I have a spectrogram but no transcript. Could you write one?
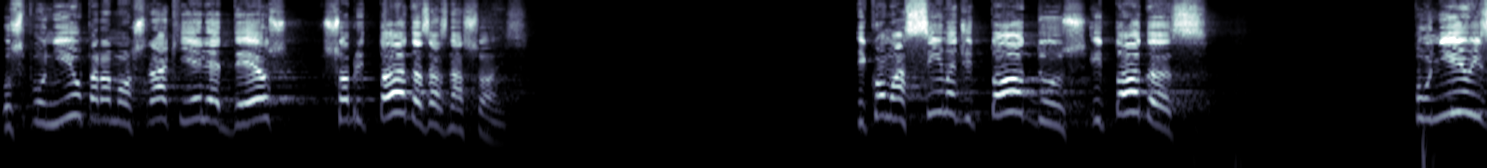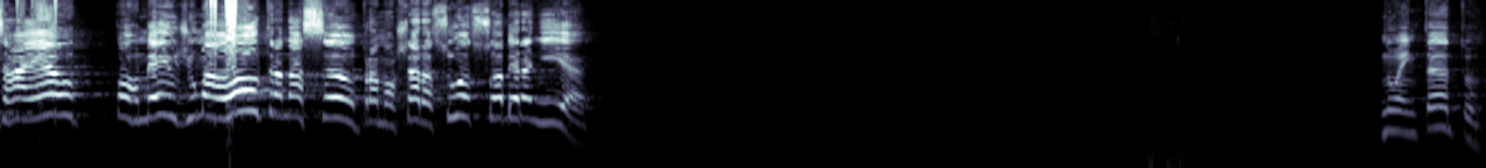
Os puniu para mostrar que Ele é Deus sobre todas as nações. E como acima de todos e todas puniu Israel por meio de uma outra nação para mostrar a sua soberania. No entanto,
